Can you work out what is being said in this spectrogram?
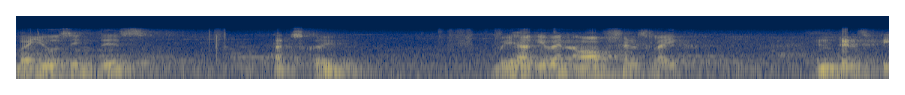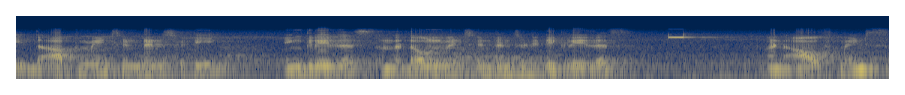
by using this touch screen. We have given options like intensity, the up means intensity increases and the down means intensity decreases and off means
